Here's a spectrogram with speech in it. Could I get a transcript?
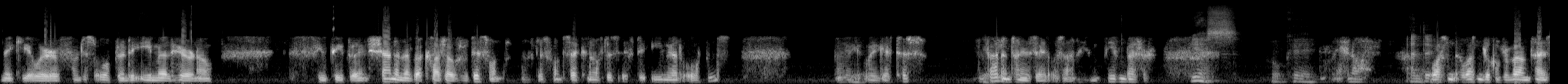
make you aware of. I'm just opening the email here now. A few people in Shannon have got caught out with this one. Just one second after this, if the email opens, we, we get it. Valentine's Day it was on, even, even better. Yes. Okay. You know, And I wasn't I wasn't looking for Valentine's.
